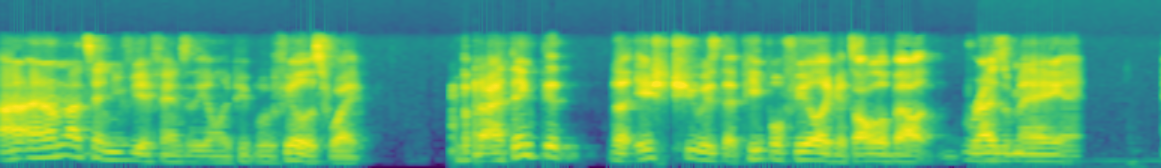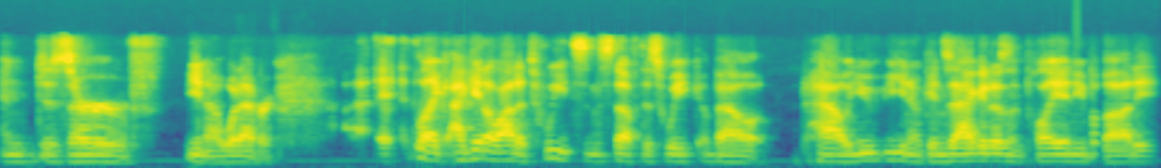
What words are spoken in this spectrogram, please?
and I'm not saying UVA fans are the only people who feel this way, but I think that the issue is that people feel like it's all about resume and, and deserve, you know, whatever. Like I get a lot of tweets and stuff this week about how you you know Gonzaga doesn't play anybody.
